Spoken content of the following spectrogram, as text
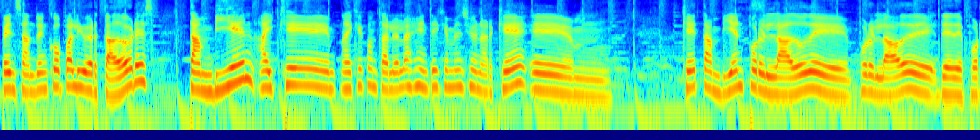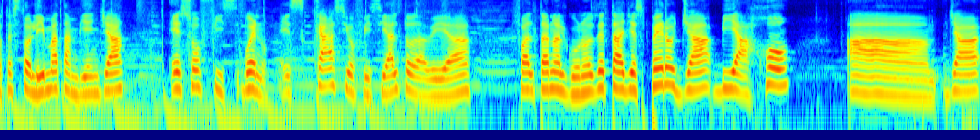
pensando en Copa Libertadores. También hay que, hay que contarle a la gente, hay que mencionar que, em, que también por el lado de, por el lado de, Deportes Tolima también ya es oficial, bueno, es casi oficial, todavía faltan algunos detalles, pero ya viajó a, ya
